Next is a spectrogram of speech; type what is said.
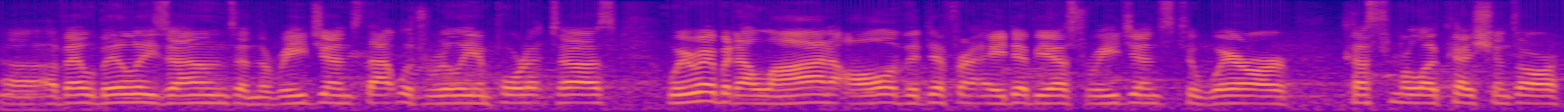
uh, availability zones and the regions, that was really important to us. We were able to align all of the different AWS regions to where our customer locations are,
